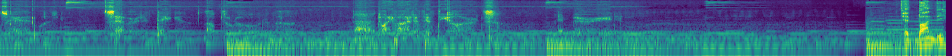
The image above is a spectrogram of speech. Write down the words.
criminal's head was severed and taken up the road about uh, 25 to 50 yards and buried. Ted Bundy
